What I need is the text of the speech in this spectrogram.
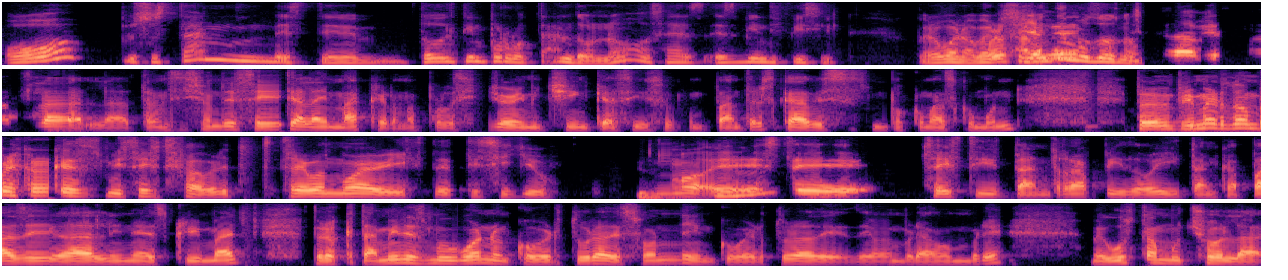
o pues están este, todo el tiempo rotando, ¿no? O sea, es, bien difícil. Pero bueno, a ver, aventemos dos, ¿no? Cada vez más la, transición de safety a linebacker, ¿no? Por decir Jeremy Chin, que así hizo con Panthers, cada vez es un poco más común. Pero mi primer nombre creo que es mi safety favorito, es Trevon Murray de TCU. ¿no? Este safety tan rápido y tan capaz de llegar a la línea de scrimmage, pero que también es muy bueno en cobertura de zona y en cobertura de, hombre a hombre. Me gusta mucho la,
